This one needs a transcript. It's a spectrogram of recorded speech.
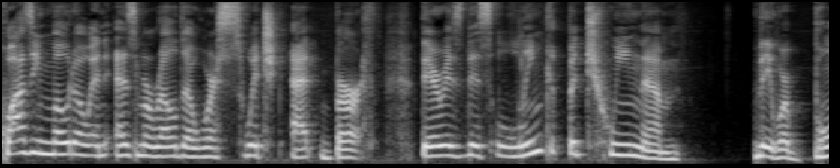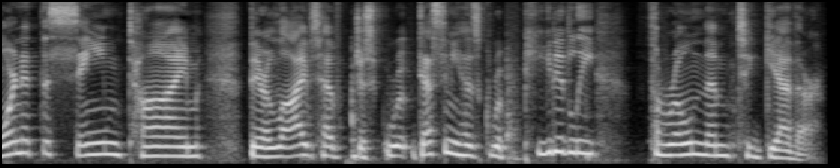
Quasimodo and Esmeralda were switched at birth. There is this link between them they were born at the same time. Their lives have just, destiny has repeatedly thrown them together.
